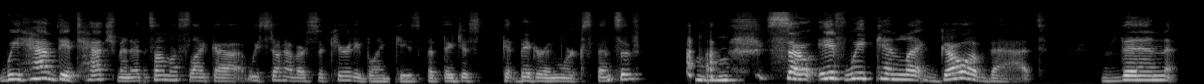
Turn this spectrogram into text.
We have the attachment. It's almost like uh, we still have our security blankies, but they just get bigger and more expensive. Mm-hmm. so if we can let go of that, then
